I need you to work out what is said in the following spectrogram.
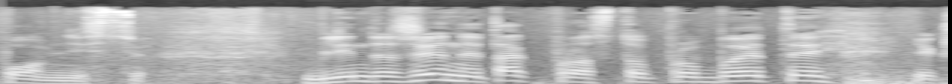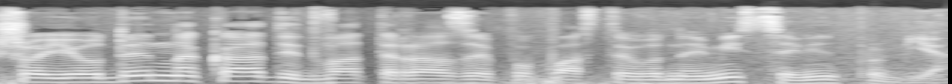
повністю. Бліндажі не так просто пробити. Якщо є один накат і два-три рази попасти в одне місце, він проб'є.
